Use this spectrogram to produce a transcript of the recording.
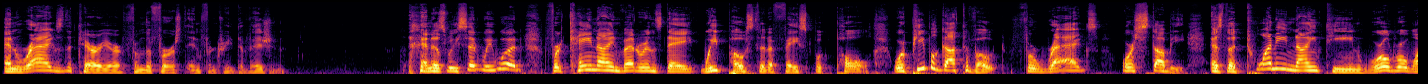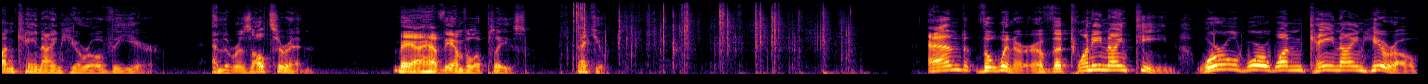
and Rags the Terrier from the 1st Infantry Division. And as we said we would, for Canine Veterans Day, we posted a Facebook poll where people got to vote for Rags or Stubby as the 2019 World War I Canine Hero of the Year. And the results are in. May I have the envelope, please? Thank you. And the winner of the 2019 World War I Canine Hero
